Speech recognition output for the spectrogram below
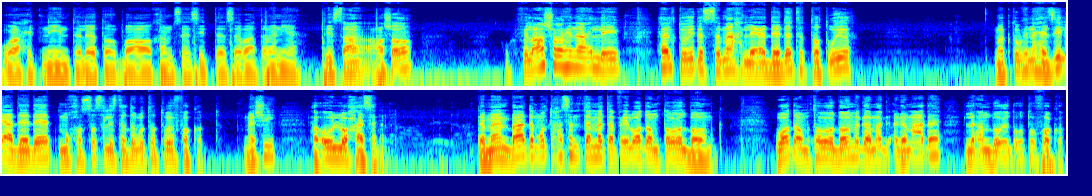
1 2 3 4 5 6 7 8 9 10 في العشرة هنا قال لي إيه؟ هل تريد السماح لإعدادات التطوير؟ مكتوب هنا هذه الإعدادات مخصصة لاستخدام التطوير فقط. ماشي؟ هقول له حسنا. تمام؟ بعد ما قلت حسنا تم تفعيل وضع مطور البرامج. وضع مطور البرامج يا جماعة ده لأندرويد أوتو فقط.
